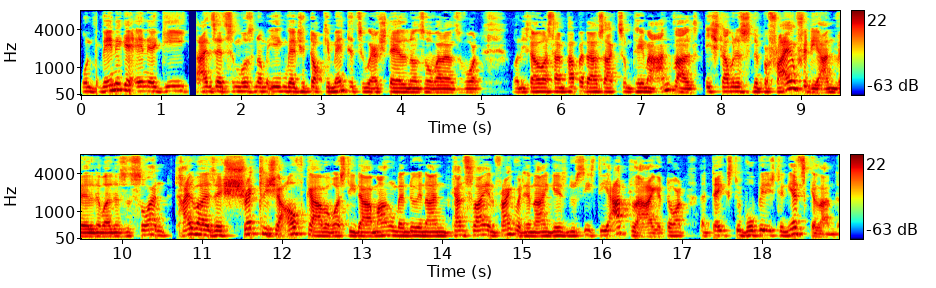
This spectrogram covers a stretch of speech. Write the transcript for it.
und weniger Energie einsetzen müssen, um irgendwelche Dokumente zu erstellen und so weiter und so fort. Und ich glaube, was dein Papa da sagt zum Thema Anwalt, ich glaube, das ist eine Befreiung für die Anwälte, weil das ist so eine teilweise schreckliche Aufgabe, was die da machen, wenn du in eine Kanzlei in Frankfurt hineingehst und du siehst die Ablage dort, dann denkst du, wo bin ich denn jetzt gelandet?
